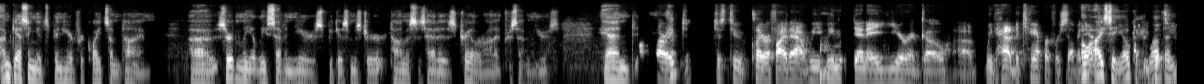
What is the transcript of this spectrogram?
I'm guessing it's been here for quite some time. Uh, Certainly at least seven years because Mr. Thomas has had his trailer on it for seven years. And Sorry, Yep. just, to clarify that, we, we moved in a year ago. Uh, we've had the camper for seven Oh, years. I see. Okay, well then,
